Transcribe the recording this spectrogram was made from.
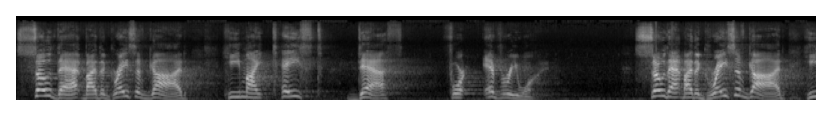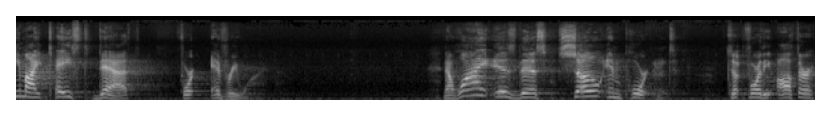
so that by the grace of God he might taste death for everyone. So that by the grace of God he might taste death for everyone. Now, why is this so important to, for the author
